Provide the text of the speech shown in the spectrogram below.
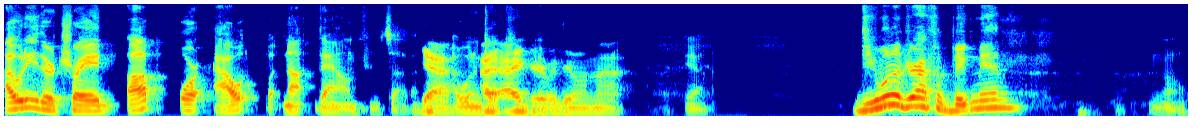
I would either trade up or out, but not down from seven. Yeah, I wouldn't. I, I agree with you on that. Yeah. Do you want to draft a big man? No.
